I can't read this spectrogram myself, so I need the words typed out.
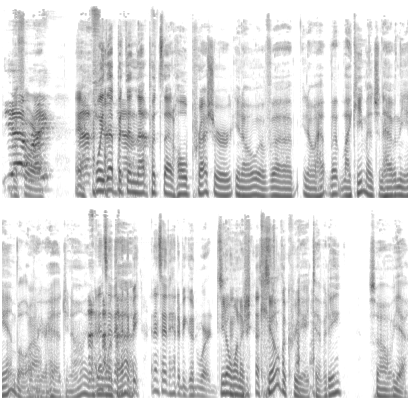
yeah, Before- right. Yeah. That's- that but then that puts that whole pressure, you know, of uh, you know, ha- like he mentioned, having the anvil over your head. You know, you I didn't say want they had to that. be. I didn't say they had to be good words. You don't want to kill the creativity. So yeah.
